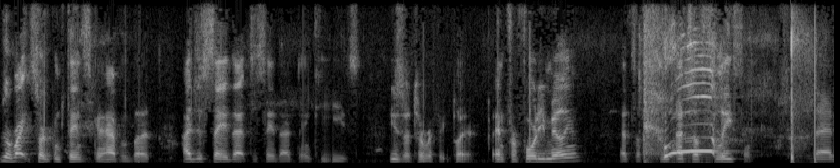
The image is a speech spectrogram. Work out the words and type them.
the right circumstances can happen. But I just say that to say that I think he's he's a terrific player, and for forty million, that's a that's a fleecing. That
